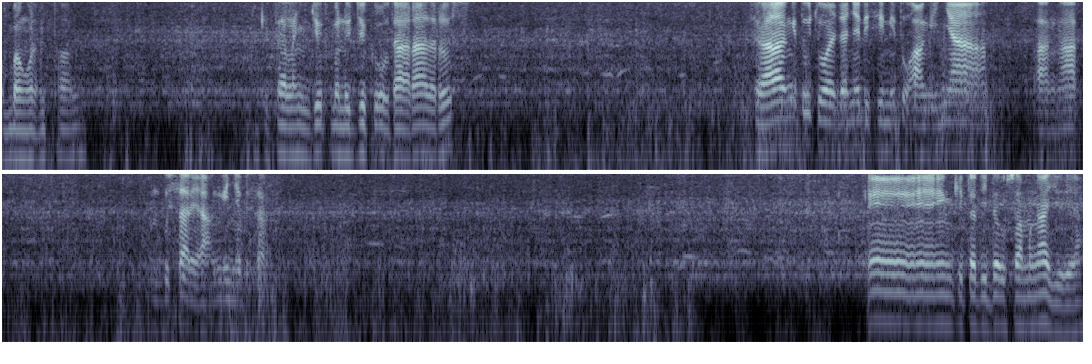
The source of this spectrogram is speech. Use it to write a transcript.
pembangunan tol. Kita lanjut menuju ke utara terus sekarang itu cuacanya di sini tuh anginnya sangat besar ya anginnya besar. Oke kita tidak usah mengaju ya.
